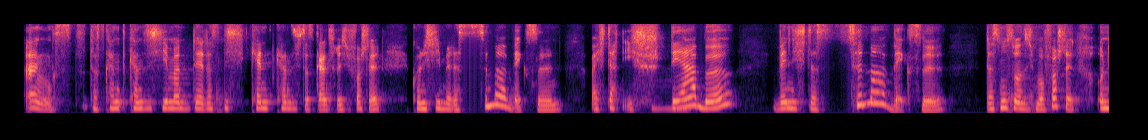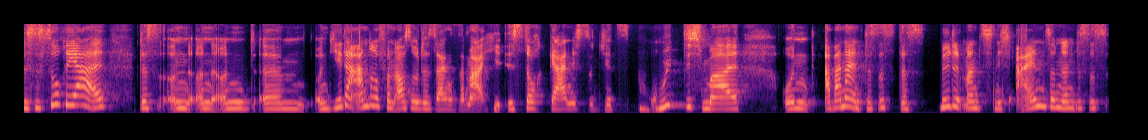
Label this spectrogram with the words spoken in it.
Angst, das kann, kann sich jemand, der das nicht kennt, kann sich das gar nicht richtig vorstellen, konnte ich nicht mehr das Zimmer wechseln, weil ich dachte, ich mhm. Wenn ich das Zimmer wechsle. Das muss man sich mal vorstellen. Und es ist so real, dass und, und, und, ähm, und jeder andere von außen würde sagen, sag mal, hier ist doch gar nichts und jetzt beruhig dich mal. Und aber nein, das ist, das bildet man sich nicht ein, sondern das ist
